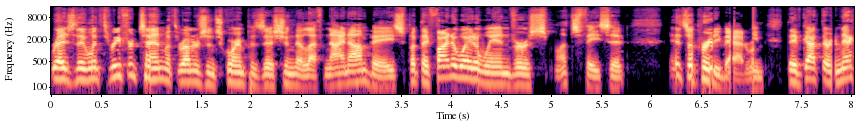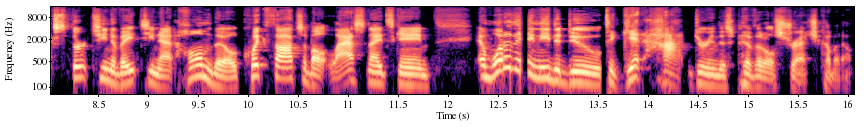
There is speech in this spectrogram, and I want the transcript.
Reg, they went three for 10 with runners in scoring position. They left nine on base, but they find a way to win versus, let's face it, it's a pretty bad team. They've got their next 13 of 18 at home, though. Quick thoughts about last night's game and what do they need to do to get hot during this pivotal stretch coming up?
